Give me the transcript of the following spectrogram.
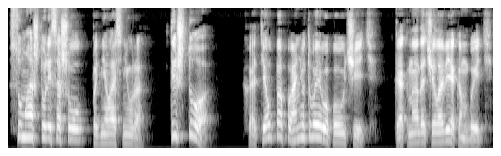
С ума, что ли, сошел?» — поднялась Нюра. «Ты что?» «Хотел папаню твоего поучить, как надо человеком быть».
